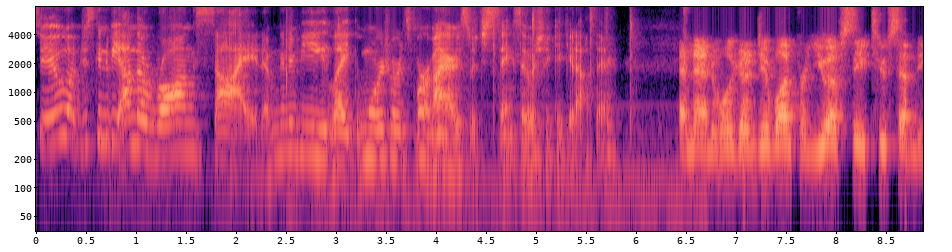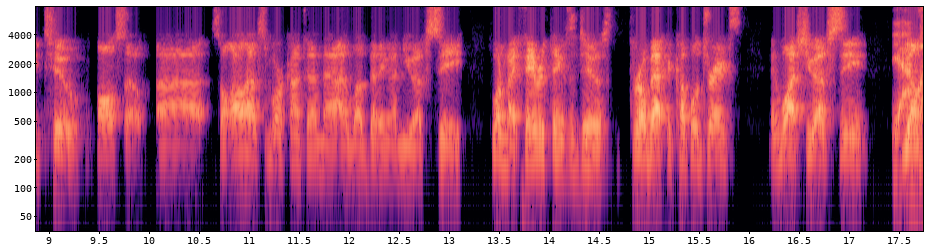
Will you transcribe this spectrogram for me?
Too. I'm just gonna be on the wrong side. I'm gonna be like more towards Fort Myers, which stinks. I wish I could get out there. And then we're going to do one for UFC 272 also. Uh, so I'll have some more content on that. I love betting on UFC. One of my favorite things to do is throw back a couple of drinks and watch UFC, Yeah.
